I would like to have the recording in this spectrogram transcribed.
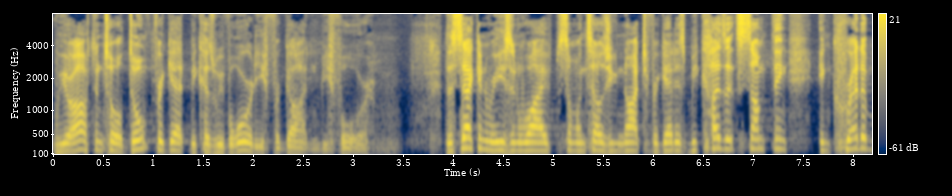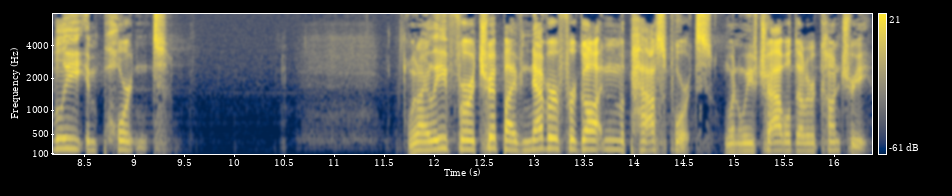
we are often told, don't forget because we've already forgotten before. The second reason why someone tells you not to forget is because it's something incredibly important. When I leave for a trip, I've never forgotten the passports when we've traveled out of country.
